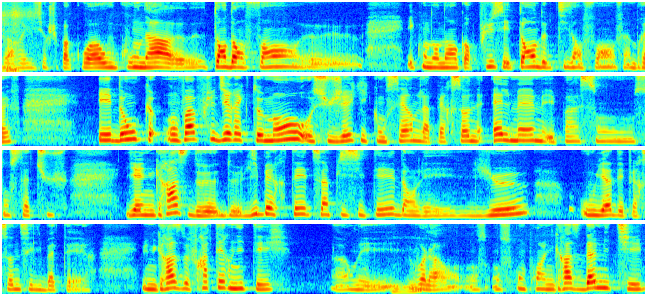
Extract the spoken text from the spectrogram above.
va réussir je sais pas quoi, ou qu'on a euh, tant d'enfants et qu'on en a encore plus et tant de petits-enfants, enfin bref. Et donc, on va plus directement au sujet qui concerne la personne elle-même et pas son, statut. Il y a une grâce de, de liberté et de simplicité dans les lieux où il y a des personnes célibataires une grâce de fraternité. Hein, on, est, mhm. voilà, on, se comprend, une grâce d'amitié.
